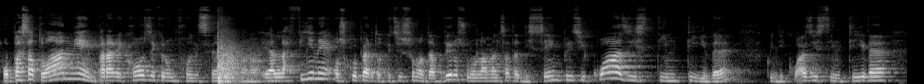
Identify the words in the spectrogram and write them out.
Ho passato anni a imparare cose che non funzionavano e alla fine ho scoperto che ci sono davvero solo una manciata di semplici, quasi istintive, quindi quasi istintive,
